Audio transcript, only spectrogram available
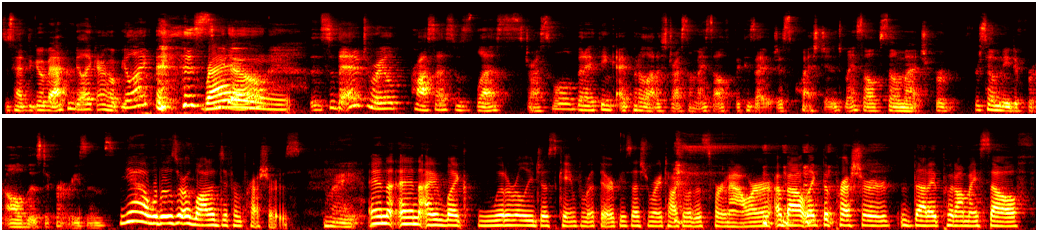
just had to go back and be like, I hope you like this. right. You know? So the editorial process was less stressful, but I think I put a lot of stress on myself because I just questioned myself so much for, for so many different, all of those different reasons. Yeah. Well, those are a lot of different pressures. Right. And and I like literally just came from a therapy session where I talked about this for an hour about like the pressure that I put on myself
